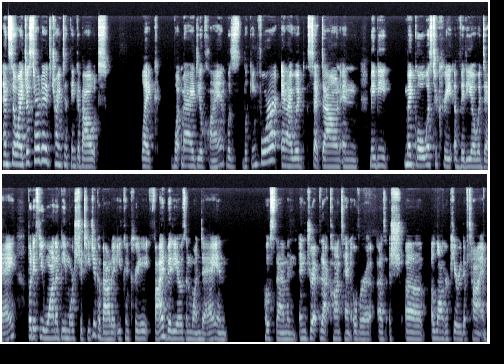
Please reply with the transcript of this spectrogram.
and so I just started trying to think about like what my ideal client was looking for and I would set down and maybe my goal was to create a video a day but if you want to be more strategic about it you can create five videos in one day and post them and, and drip that content over a, a, a, uh, a longer period of time.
